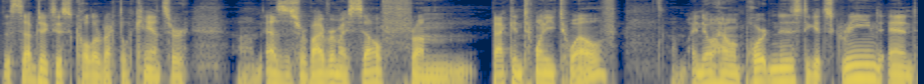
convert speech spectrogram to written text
the subject is colorectal cancer. Um, as a survivor myself from back in 2012, um, I know how important it is to get screened and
